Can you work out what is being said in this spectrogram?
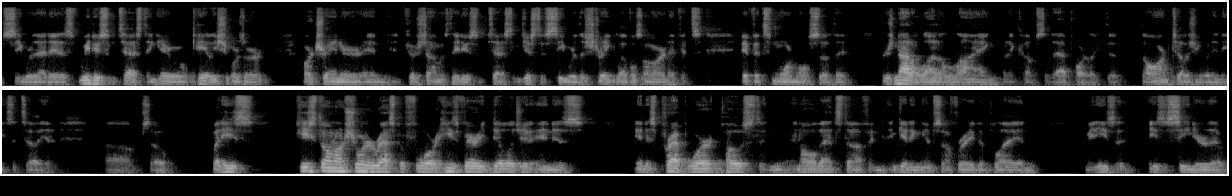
see where that is. We do some testing here. Kaylee Shores, our our trainer, and, and Coach Thomas, they do some testing just to see where the strength levels are and if it's if it's normal, so that there's not a lot of lying when it comes to that part. Like the the arm tells you what it needs to tell you. Um, so, but he's he's thrown on shorter rest before. He's very diligent in his in his prep work, post, and, and all that stuff, and, and getting himself ready to play. And mean, he's a he's a senior that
